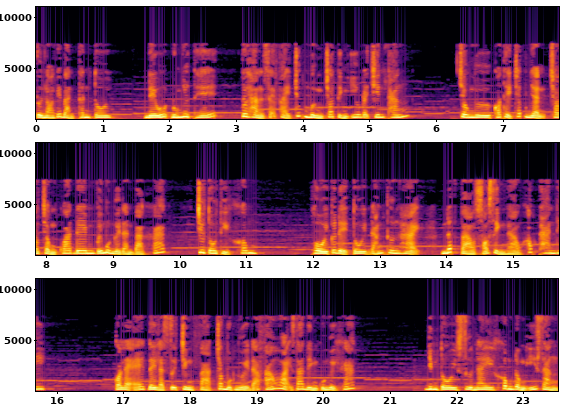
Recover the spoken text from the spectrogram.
Tôi nói với bản thân tôi, nếu đúng như thế, tôi hẳn sẽ phải chúc mừng cho tình yêu đã chiến thắng. Châu Ngư có thể chấp nhận cho chồng qua đêm với một người đàn bà khác, chứ tôi thì không. Thôi cứ để tôi đáng thương hại, nấp vào xó xỉnh nào khóc than đi. Có lẽ đây là sự trừng phạt cho một người đã phá hoại gia đình của người khác. Nhưng tôi xưa nay không đồng ý rằng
